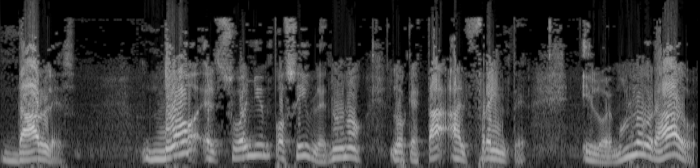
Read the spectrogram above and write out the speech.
dables. No el sueño imposible, no, no, lo que está al frente. Y lo hemos logrado.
